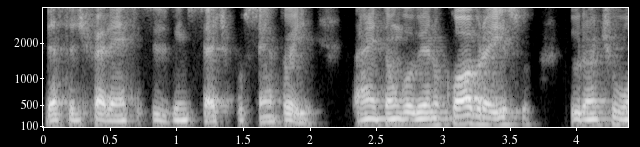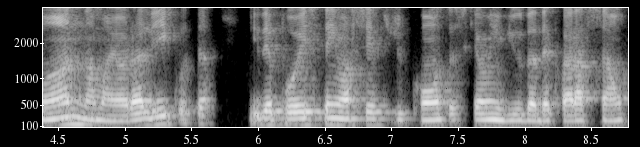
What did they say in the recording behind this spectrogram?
dessa diferença, esses 27% aí. Tá? Então, o governo cobra isso durante o ano, na maior alíquota, e depois tem o acerto de contas, que é o envio da declaração,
